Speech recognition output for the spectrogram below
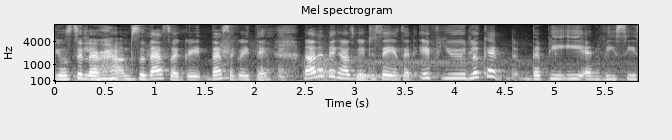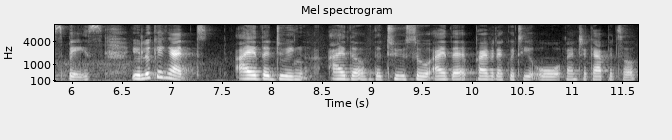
you're still around so that's a great that's a great thing the other thing i was going to say is that if you look at the pe and vc space you're looking at either doing either of the two so either private equity or venture capital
